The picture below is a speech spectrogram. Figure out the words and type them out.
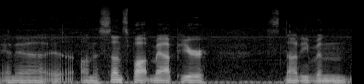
And uh, on the sunspot map here, it's not even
